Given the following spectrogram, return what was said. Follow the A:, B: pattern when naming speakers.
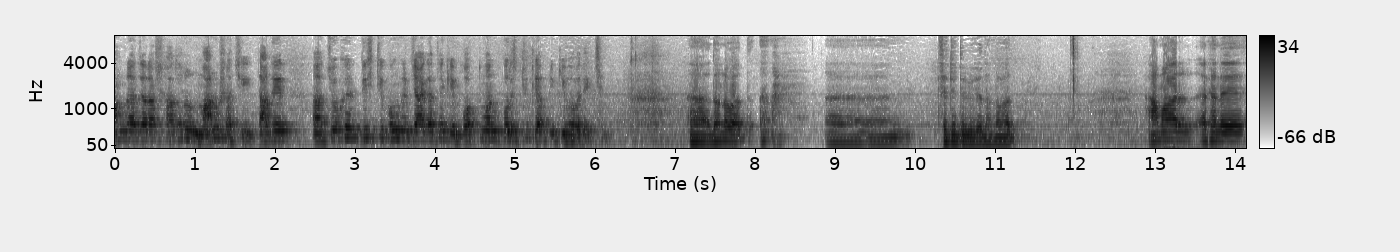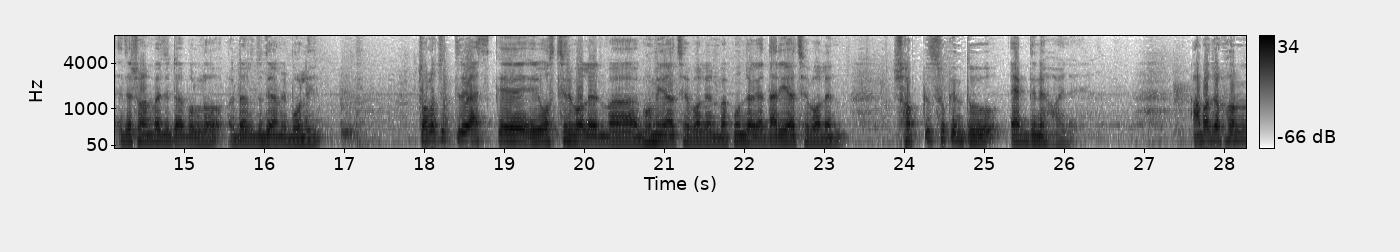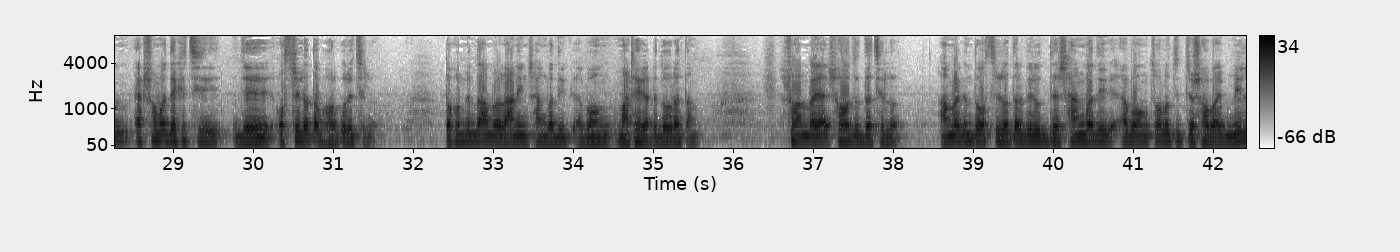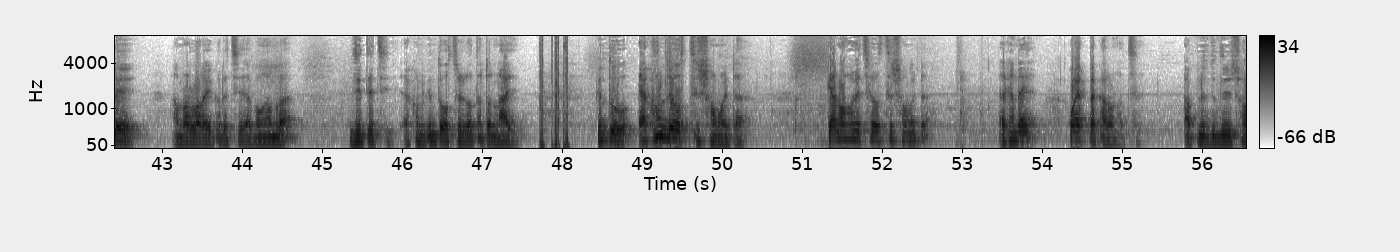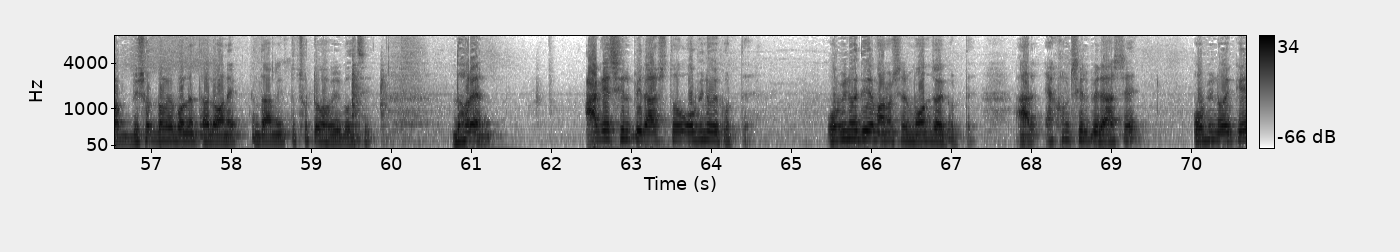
A: আমরা যারা সাধারণ মানুষ আছি, তাদের চোখের দৃষ্টিভঙ্গির জায়গা থেকে বর্তমান পরিস্থিতি আপনি কীভাবে দেখছেন?
B: ধন্যবাদ। সিটি টিভিকে ধন্যবাদ। আমার এখানে যে সোহান ভাই যেটা বলল এটার যদি আমি বলি, চলচ্চিত্রে আজকে এই অস্থির বলেন বা ঘুমিয়ে আছে বলেন বা কোন জায়গায় দাঁড়িয়ে আছে বলেন সব কিছু কিন্তু একদিনে হয় নাই। আমরা যখন এক সময় দেখেছি যে অশ্লীলতা ভর করেছিল, তখন কিন্তু আমরা রানিং সাংবাদিক এবং মাঠে ঘাটে দৌড়াতাম। সোহান ভাই সহযোদ্ধা ছিল। আমরা কিন্তু অশ্লীলতার বিরুদ্ধে সাংবাদিক এবং চলচ্চিত্র সবাই মিলে আমরা লড়াই করেছি এবং আমরা জিতেছি। এখন কিন্তু অশ্লীলতাটা নাই। কিন্তু এখন যে অস্থির সময়টা, কেন হয়েছে অস্থির সময়টা? এখানে কয়েকটা কারণ আছে। আপনি যদি সব বিশদভাবে বলেন তাহলে অনেক, কিন্তু আমি একটু ছোট্টভাবেই বলছি। ধরেন, আগে শিল্পীরা আসতো অভিনয় করতে, অভিনয় দিয়ে মানুষের মন জয় করতে। আর এখন শিল্পীরা আসে অভিনয়কে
